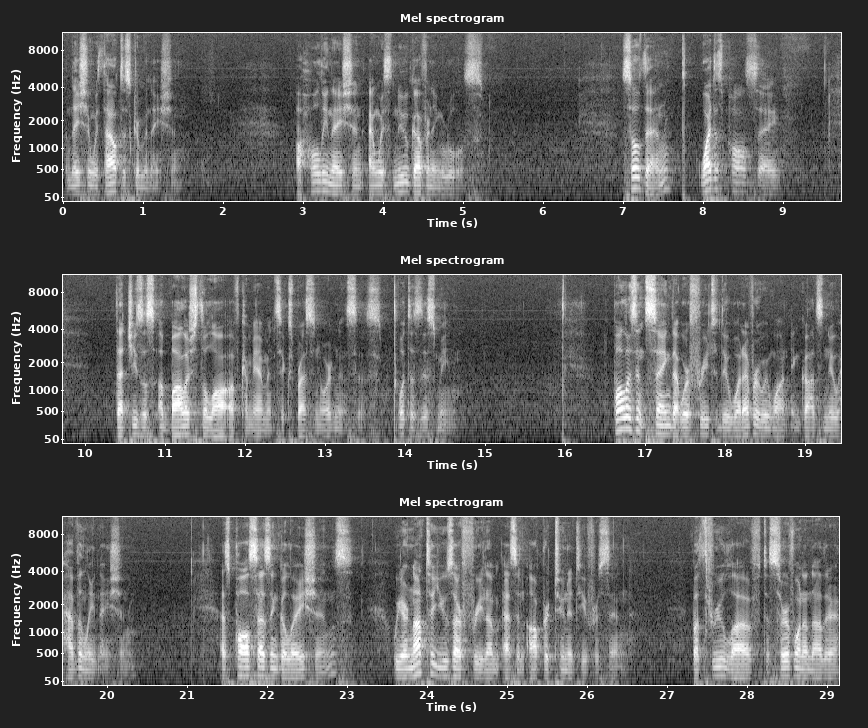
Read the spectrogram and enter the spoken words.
a nation without discrimination, a holy nation, and with new governing rules. So then, why does Paul say that Jesus abolished the law of commandments expressed in ordinances? What does this mean? Paul isn't saying that we're free to do whatever we want in God's new heavenly nation. As Paul says in Galatians, we are not to use our freedom as an opportunity for sin, but through love to serve one another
